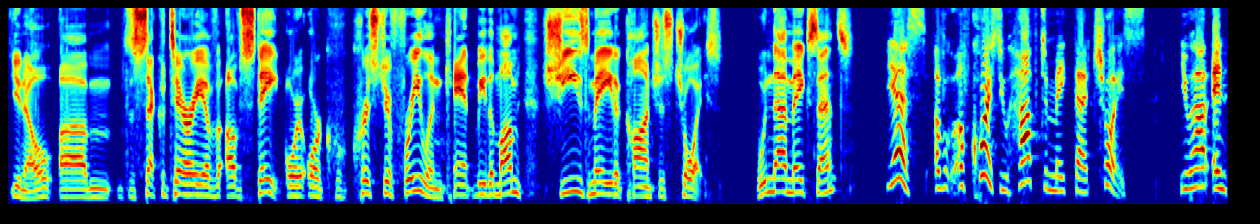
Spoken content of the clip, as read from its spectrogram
you know, um, the Secretary of, of State or, or Chrystia Freeland can't be the mom. She's made a conscious choice. Wouldn't that make sense? Yes, of, of course, you have to make that choice. You have, and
